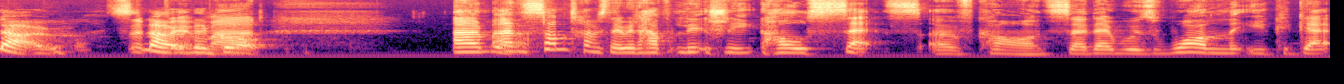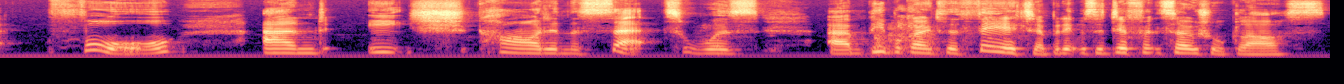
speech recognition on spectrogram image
No, no, they've mad. got Um, Yeah. And sometimes they would have literally whole sets of cards. So there was one that you could get four, and each card in the set was um, people going to the theatre, but it was a different social class.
